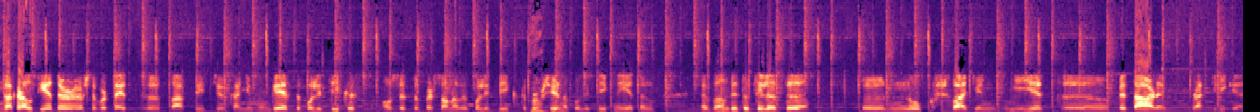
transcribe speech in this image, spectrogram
Nga krahu tjetër është e vërtetë është fakti që ka një mungesë të politikës ose të personave politik, të po. përfshirë në politik në jetën e vendit, të cilët nuk shfaqin një jetë fetare praktike.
